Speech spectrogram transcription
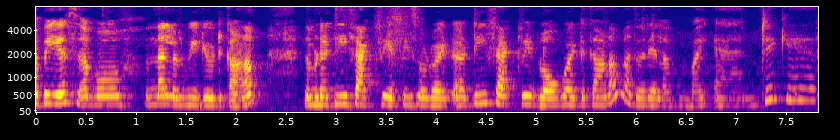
അപ്പോൾ യെസ് അപ്പോൾ നല്ലൊരു വീഡിയോ ആയിട്ട് കാണാം. നമ്മുടെ ടീ ഫാക്ടറി എപ്പിസോഡുമായിട്ട് ടീ ഫാക്ടറി വ്ളോഗുമായിട്ട് കാണാം. അതുവരെ എല്ലാവർക്കും ബൈ ആൻഡ് ടേക്ക് കെയർ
